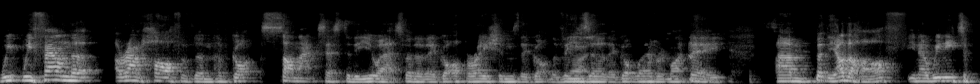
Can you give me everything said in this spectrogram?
We, we found that around half of them have got some access to the US, whether they've got operations, they've got the visa, they've got whatever it might be. Um, but the other half, you know, we need to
